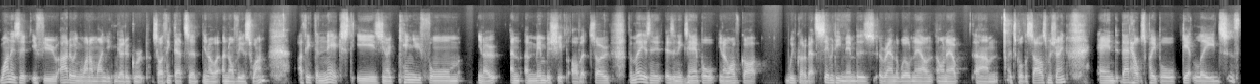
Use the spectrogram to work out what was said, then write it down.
one is that if you are doing one-on-one you can go to group. So i think that's a you know an obvious one. I think the next is you know can you form you know an, a membership of it? So for me as an, as an example you know i've got we've got about 70 members around the world now on our um, it's called the sales machine. And that helps people get leads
